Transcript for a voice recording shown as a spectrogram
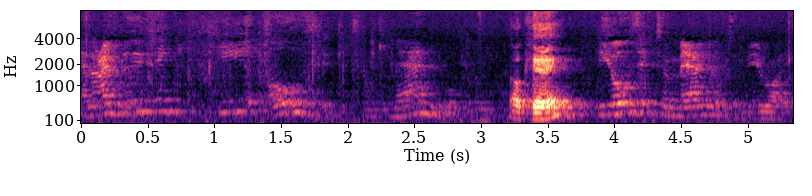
And I really think he owes it to Manuel. Okay. He owes it to Manuel to be right.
